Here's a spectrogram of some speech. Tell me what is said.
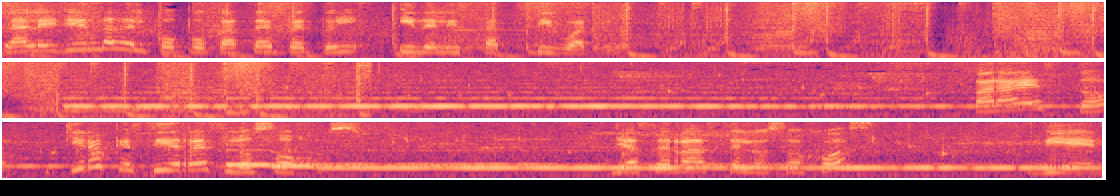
la leyenda del Popocatépetl y del Iztaccíhuatl. Para esto, quiero que cierres los ojos. ¿Ya cerraste los ojos? Bien.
